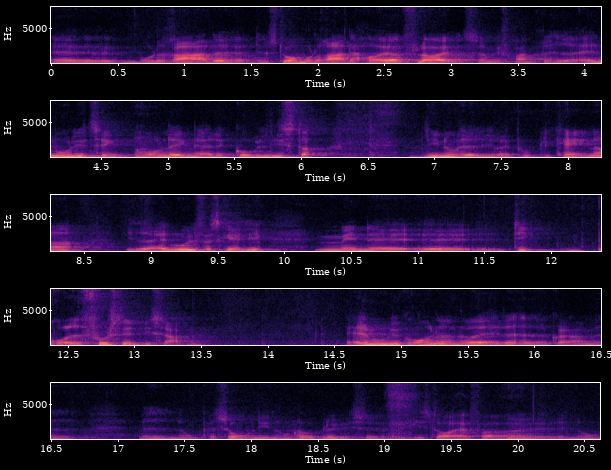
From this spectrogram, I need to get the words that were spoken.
øh, moderate, den store moderate højrefløj, som i Frankrig hedder alle mulige ting. Mm. Grundlæggende er det gaulister. Lige nu hedder de republikanere. De hedder alle mulige forskellige. Men øh, øh, de brød fuldstændig sammen. Alle mulige grunde, og noget af det havde at gøre med, med nogle personlige, nogle håbløse historier for mm. øh, nogle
